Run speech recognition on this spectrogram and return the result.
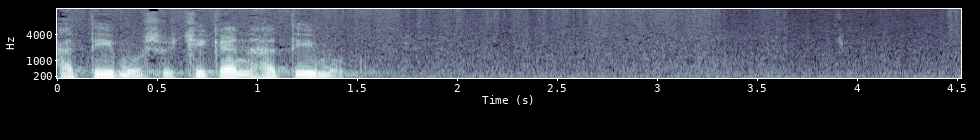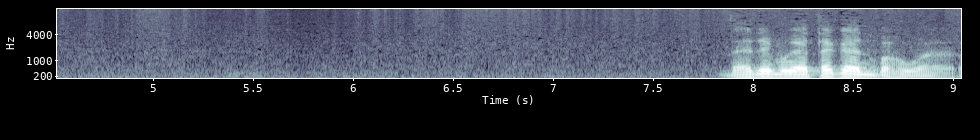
hatimu, sucikan hatimu. Dan dia mengatakan bahwa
